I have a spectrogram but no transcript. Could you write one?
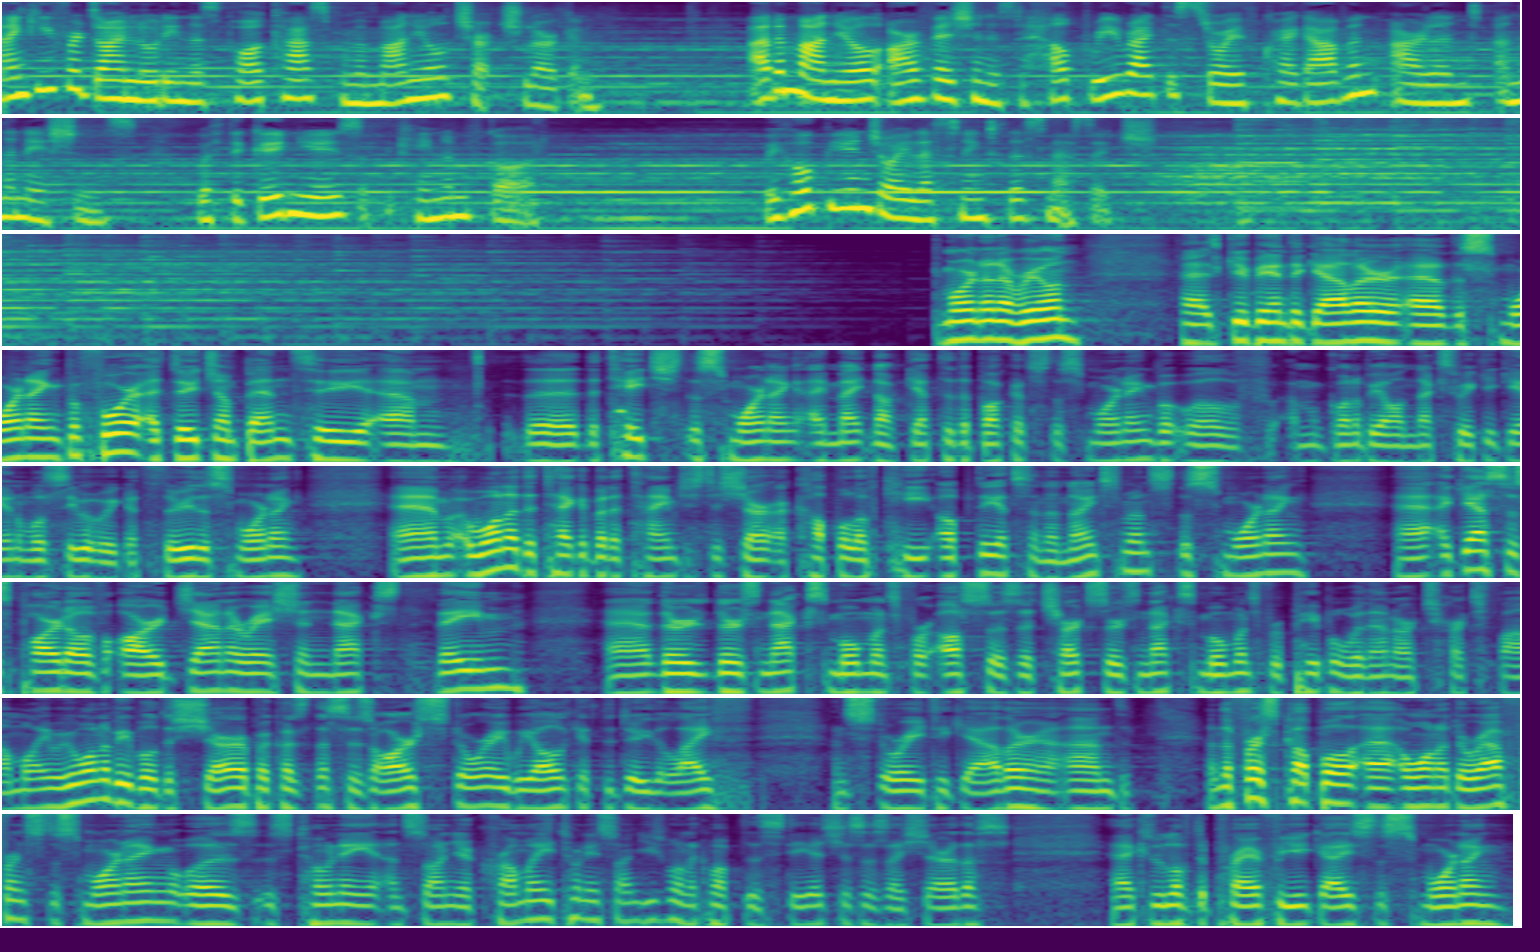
Thank you for downloading this podcast from Emmanuel Church Lurgan. At Emmanuel, our vision is to help rewrite the story of Craigavon, Ireland, and the nations with the good news of the Kingdom of God. We hope you enjoy listening to this message. Good morning, everyone. Uh, it's good being together uh, this morning. Before I do jump into um, the, the teach this morning, I might not get to the buckets this morning, but we'll, I'm going to be on next week again, and we'll see what we get through this morning. Um, I wanted to take a bit of time just to share a couple of key updates and announcements this morning. Uh, I guess as part of our Generation Next theme, uh, there, there's next moments for us as a church. There's next moments for people within our church family. We want to be able to share because this is our story. We all get to do the life and story together. And, and the first couple uh, I wanted to reference this morning was, was Tony and Sonia Crummy. Tony and Sonia, you just want to come up to the stage just as I share this? Because uh, we love to pray for you guys this morning.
